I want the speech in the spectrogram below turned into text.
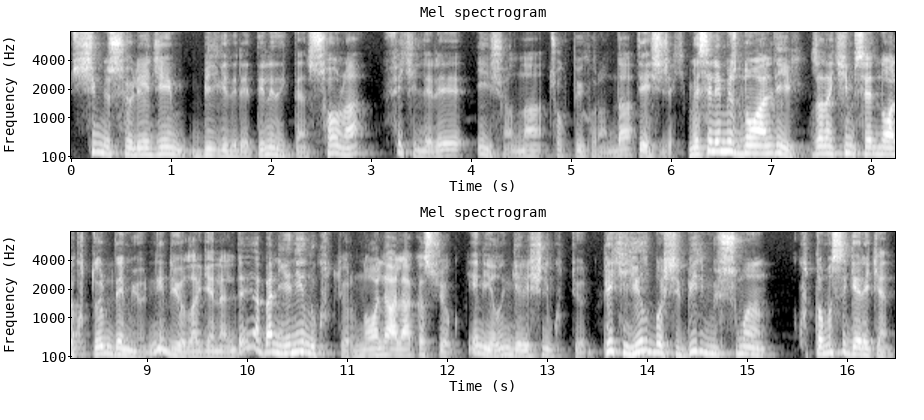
Şimdi söyleyeceğim bilgileri dinledikten sonra fikirleri inşallah çok büyük oranda değişecek. Meselemiz Noel değil. Zaten kimse Noel kutluyorum demiyor. Ne diyorlar genelde? Ya ben yeni yılı kutluyorum. Noel'le alakası yok. Yeni yılın gelişini kutluyorum. Peki yılbaşı bir Müslümanın kutlaması gereken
